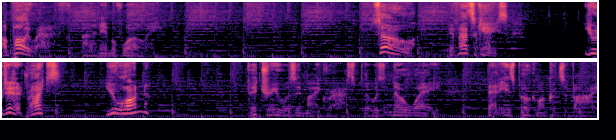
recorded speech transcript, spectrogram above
A Poliwrath by the name of Whirly. So, if that's the case, you did it, right? You won? Victory was in my grasp. There was no way that his Pokemon could survive.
